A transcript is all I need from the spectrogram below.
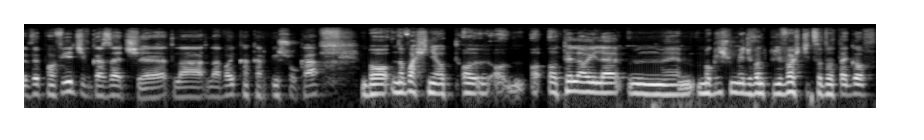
y, wypowiedzi w gazecie dla, dla Wojtka Karpiszuka, bo no właśnie o, o, o, o tyle, o ile mm, mogliśmy mieć wątpliwości co do tego, w,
